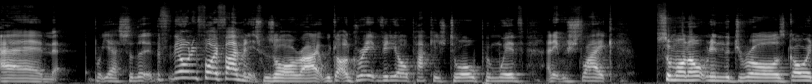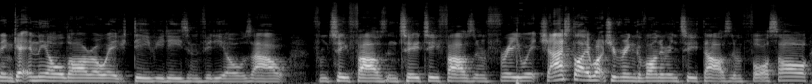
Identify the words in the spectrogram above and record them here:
Um, but yeah, so the, the, only 45 minutes was all right. We got a great video package to open with, and it was like someone opening the drawers, going and getting the old ROH DVDs and videos out from 2002, 2003, which I started watching Ring of Honor in 2004. So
